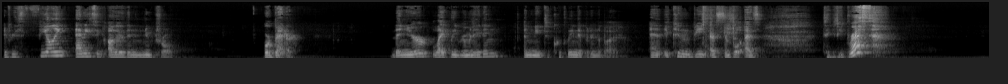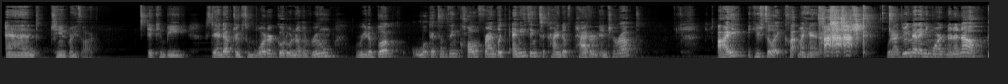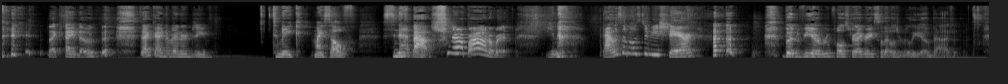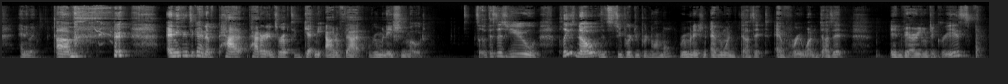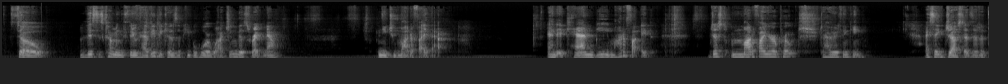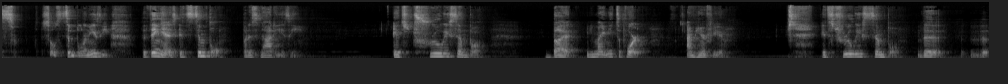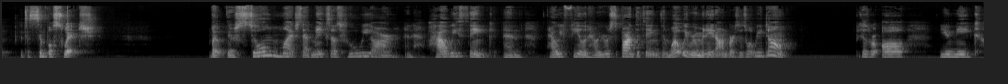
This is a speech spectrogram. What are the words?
If you're feeling anything other than neutral or better, then you're likely ruminating and you need to quickly nip it in the bud. And it can be as simple as take a deep breath and change my thought. It can be stand up, drink some water, go to another room, read a book, look at something, call a friend, like anything to kind of pattern interrupt I used to like clap my hands. Ah, ah, ah. We're not doing that anymore. No, no, no. that kind of that kind of energy to make myself snap out, snap out of it. You know, that was supposed to be Cher, but via RuPaul's Drag Race, so that was really uh, bad. Anyway, um, anything to kind of pat- pattern interrupt to get me out of that rumination mode. So if this is you, please know it's super duper normal. Rumination, everyone does it. Everyone does it in varying degrees. So this is coming through heavy because the people who are watching this right now need to modify that. And it can be modified. Just modify your approach to how you're thinking. I say just as if it's so simple and easy. The thing is, it's simple, but it's not easy. It's truly simple but you might need support. I'm here for you. It's truly simple. The, the it's a simple switch. But there's so much that makes us who we are and how we think and how we feel and how we respond to things and what we ruminate on versus what we don't. Because we're all unique,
